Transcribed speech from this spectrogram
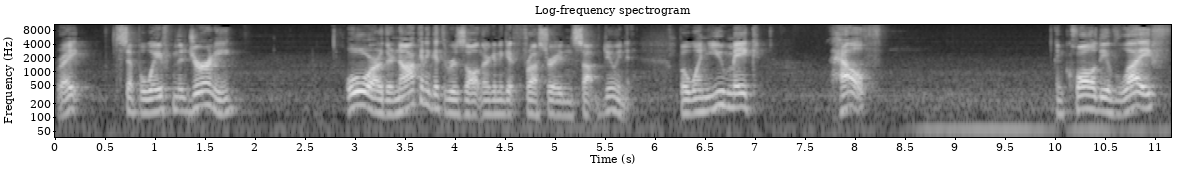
right? Step away from the journey, or they're not going to get the result and they're going to get frustrated and stop doing it. But when you make health and quality of life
